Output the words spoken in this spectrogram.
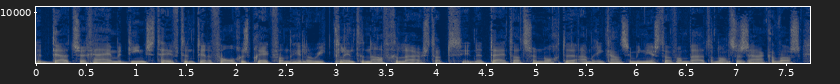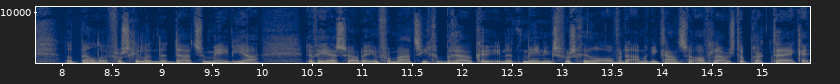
De Duitse geheime dienst heeft een telefoongesprek van Hillary Clinton afgeluisterd... in de tijd dat ze nog de Amerikaanse minister van Buitenlandse Zaken was. Dat melden verschillende Duitse media. De VS zou de informatie gebruiken in het meningsverschil over de Amerikaanse afluisterpraktijken.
